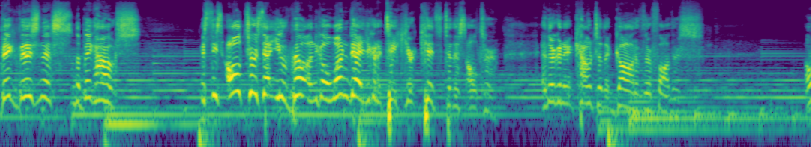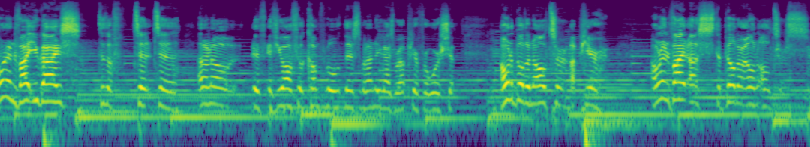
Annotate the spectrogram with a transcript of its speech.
big business, the big house. It's these altars that you've built, and you go, one day you're going to take your kids to this altar and they're going to encounter the God of their fathers. I want to invite you guys to the, to, to I don't know if, if you all feel comfortable with this, but I know you guys were up here for worship. I want to build an altar up here. I want to invite us to build our own altars.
